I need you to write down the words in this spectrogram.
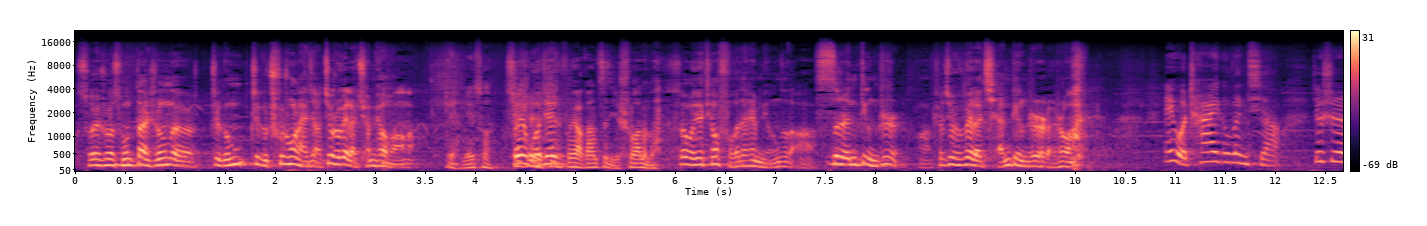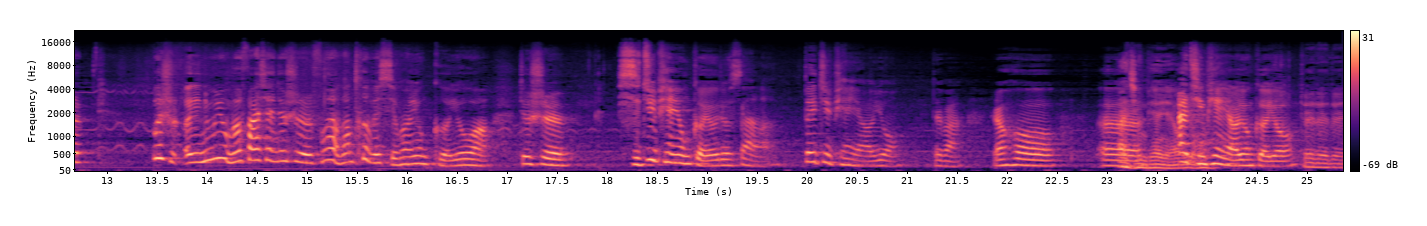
所以说，从诞生的这个这个初衷来讲，就是为了全票房的。对，没错。所以我觉得这是冯小刚自己说的嘛。所以我觉得挺符合他这名字的啊，私人定制啊，这就是为了钱定制的，是吧？哎，我插一个问题啊，就是为什呃，你们有没有发现，就是冯小刚特别喜欢用葛优啊，就是喜剧片用葛优就算了，悲剧片也要用，对吧？然后呃，爱情片也要用爱情片也要用葛优，对对对，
